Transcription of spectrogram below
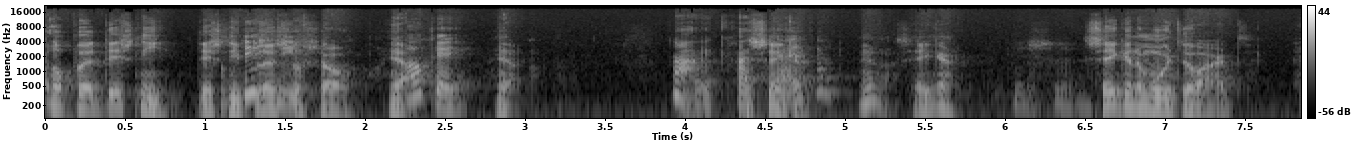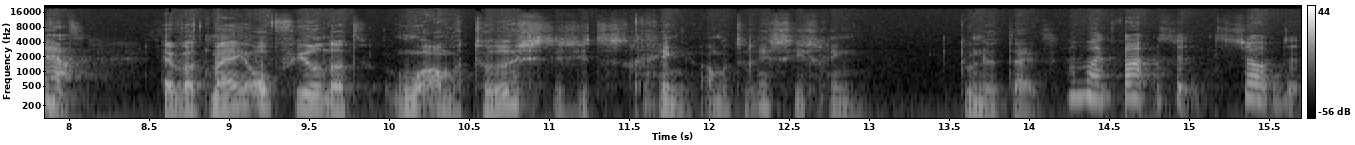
Op eh, Disney, Disney? Plus of zo. Ja. Oké. Ja, Nou, ik ga eens zeker. kijken. Ja, zeker. Dus, eh, Zeker de moeite waard. ja. En wat mij opviel, dat hoe amateuristisch het ging. Amateuristisch ging toen de tijd. Ja, maar het, wa- zo, zo- de-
